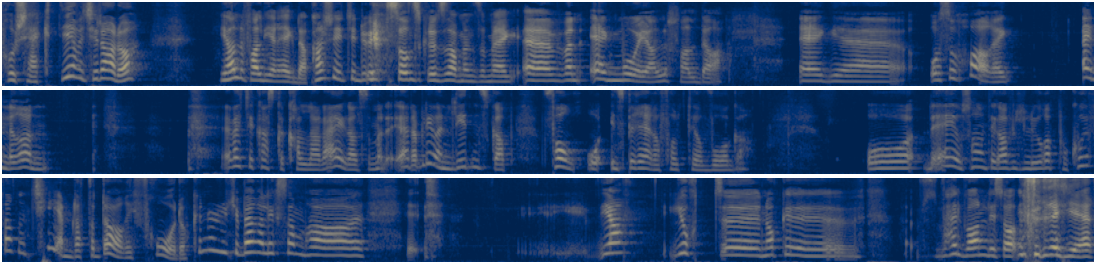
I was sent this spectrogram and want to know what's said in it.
prosjekt. Gjør vi ikke det, da? I alle fall gjør jeg det. Kanskje ikke du er sånn skrudd sammen som meg, eh, men jeg må i alle fall det. Eh, og så har jeg en eller annen Jeg vet ikke hva jeg skal kalle det, jeg, altså, men ja, det blir jo en lidenskap for å inspirere folk til å våge. Og det er jo sånn at jeg av og til lurer på hvor i verden kommer dette der ifra? Da kunne du ikke bare liksom ha ja, gjort uh, noe helt vanlig sånn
